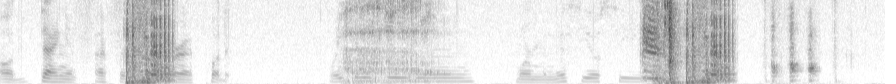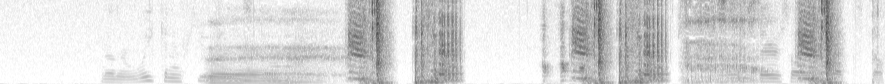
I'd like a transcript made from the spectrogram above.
Oh, dang it. I forgot where I put it. Weaken fusion, more Minicio seed. Another weak infusion. There's all that stuff.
